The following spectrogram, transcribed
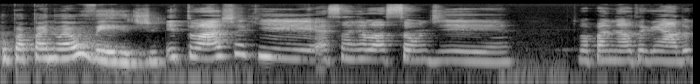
o Papai Noel Verde. E tu acha que essa relação de o Papai Noel ter ganhado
